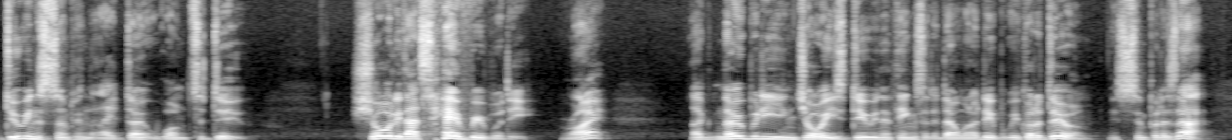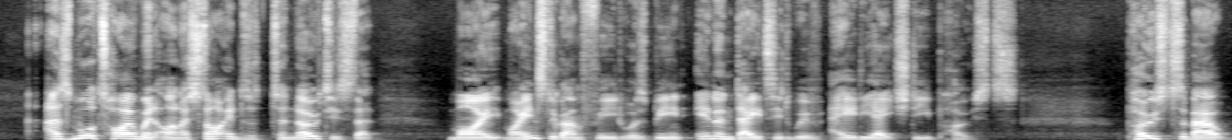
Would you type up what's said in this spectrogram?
doing something that they don't want to do? Surely that's everybody, right? Like nobody enjoys doing the things that they don't want to do, but we've got to do them. It's simple as that. As more time went on, I started to notice that my my Instagram feed was being inundated with ADHD posts. Posts about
